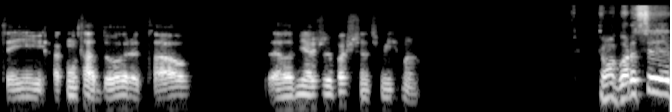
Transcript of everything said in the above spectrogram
tem a contadora e tal. Ela me ajuda bastante, minha irmã. Então agora você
